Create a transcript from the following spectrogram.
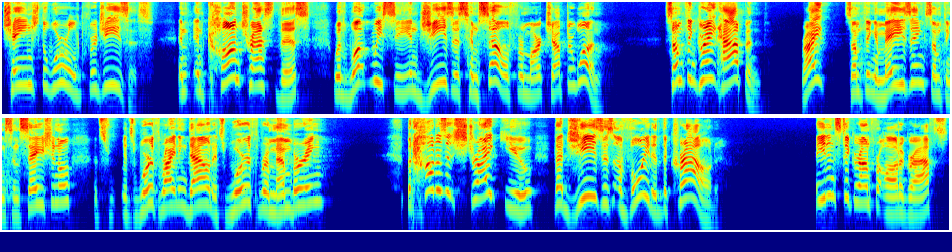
change the world for Jesus. And, and contrast this with what we see in Jesus himself from Mark chapter 1. Something great happened, right? Something amazing, something sensational. It's, it's worth writing down, it's worth remembering. But how does it strike you that Jesus avoided the crowd? He didn't stick around for autographs.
